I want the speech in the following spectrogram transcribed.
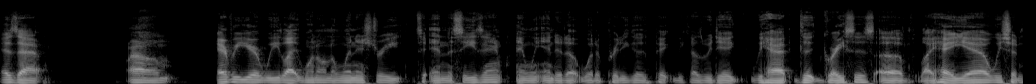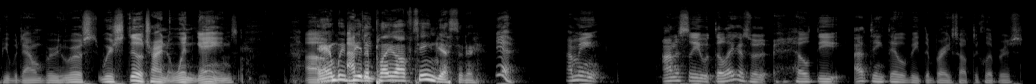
is that um every year we like went on a winning streak to end the season and we ended up with a pretty good pick because we did we had good graces of like hey yeah we shutting people down but we're we're still trying to win games Um, and we beat a playoff team yesterday. yeah I mean honestly with the Lakers were healthy I think they would beat the brakes off the Clippers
